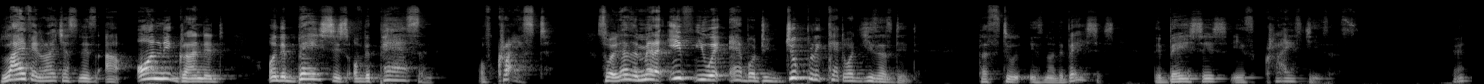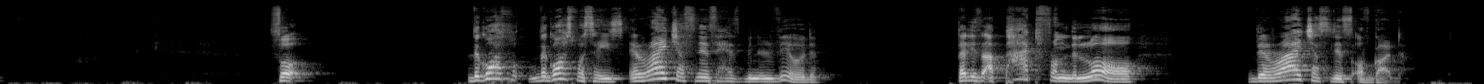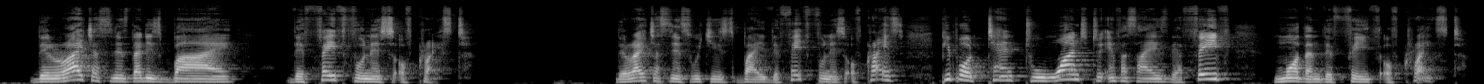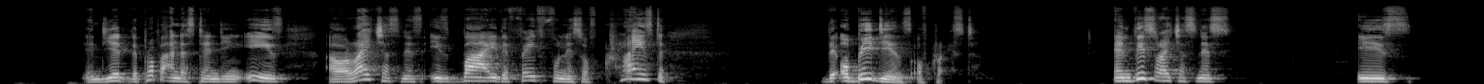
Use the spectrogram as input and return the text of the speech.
Life and righteousness are only granted on the basis of the person of Christ. So it doesn't matter if you were able to duplicate what Jesus did. That still is not the basis. The basis is Christ Jesus. Okay? So, the gospel, the gospel says a righteousness has been revealed that is apart from the law, the righteousness of God. The righteousness that is by the faithfulness of Christ the righteousness which is by the faithfulness of Christ, people tend to want to emphasize their faith more than the faith of Christ. And yet the proper understanding is our righteousness is by the faithfulness of Christ, the obedience of Christ. And this righteousness is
